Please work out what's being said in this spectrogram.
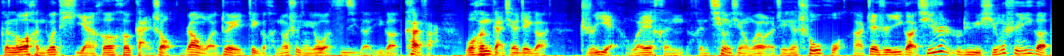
给了我很多体验和和感受，让我对这个很多事情有我自己的一个看法。我很感谢这个职业，我也很很庆幸我有了这些收获啊！这是一个，其实旅行是一个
